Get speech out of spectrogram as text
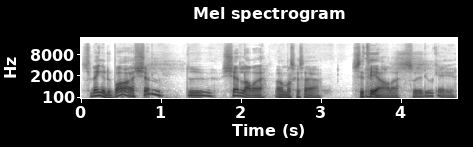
så länge du bara käll, du källar det, vad man ska säga, citerar Mm. det så är det okej.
